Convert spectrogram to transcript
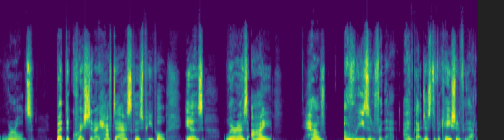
worlds but the question i have to ask those people is whereas i have a reason for that i've got justification for that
